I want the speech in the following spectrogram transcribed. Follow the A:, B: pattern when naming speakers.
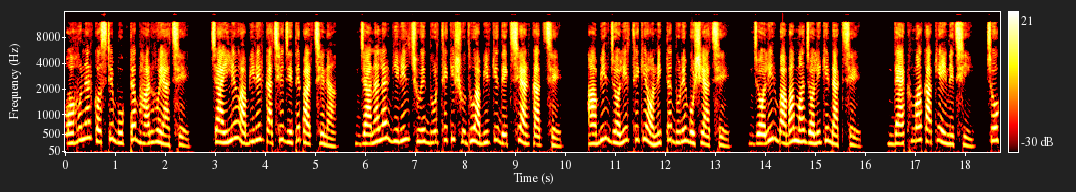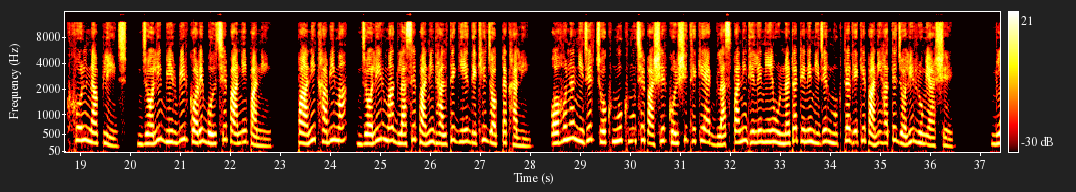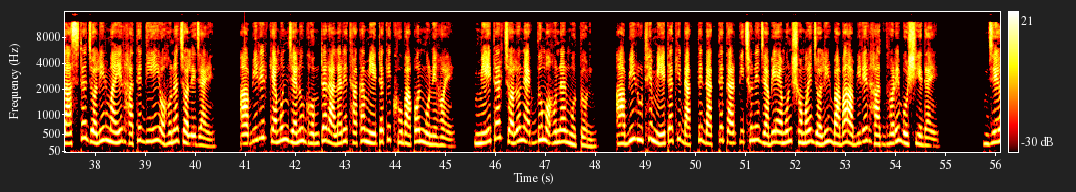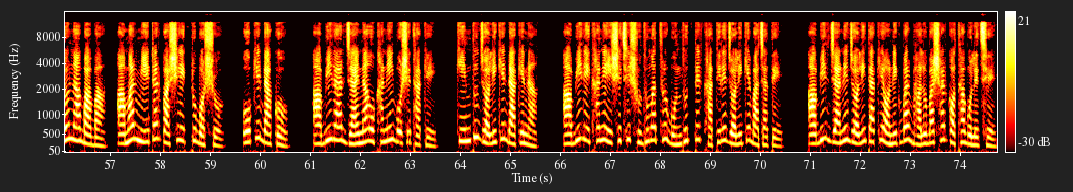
A: অহনার কষ্টে বুকটা ভার হয়ে আছে। চাইলেও আবিরের কাছে যেতে পারছে না। জানালার গিরিল ছুঁয়ে দূর থেকে শুধু আবিরকে দেখছে আর কাঁদছে। আবির জলির থেকে অনেকটা দূরে বসে আছে। জলির বাবা মা জলিকে ডাকছে। দেখ মা কাকে এনেছি। চোখ খোল না প্লিজ। জলি বিড়বিড় করে বলছে, পানি পানি। পানি খাবি মা? জলির মা, গ্লাসে পানি ঢালতে গিয়ে দেখে জগটা খালি। অহনা নিজের চোখ মুখ মুছে পাশের কলসি থেকে এক গ্লাস পানি ঢেলে নিয়ে উন্নাটা টেনে নিজের মুখটা ঢেকে পানি হাতে জলির রুমে আসে। গ্লাসটা জলির মায়ের হাতে দিয়েই অহনা চলে যায়। আবিরের কেমন যেন ঘোমটার আলারে থাকা মেয়েটাকে খুব আপন মনে হয়। মেয়েটার চলন একদম অহনার মতন। আবির উঠে মেয়েটাকে ডাকতে ডাকতে তার পিছনে যাবে এমন সময় জলির বাবা আবিরের হাত ধরে বসিয়ে দেয়। যেও না বাবা। আমার মেয়েটার পাশে একটু বসো। ওকে ডাকো। আবির আর যায় না ওখানেই বসে থাকে। কিন্তু জলিকে ডাকে না। আবির এখানে এসেছে শুধুমাত্র বন্ধুত্বের খাতিরে জলিকে বাঁচাতে। আবির জানে জলি তাকে অনেকবার ভালোবাসার কথা বলেছে।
